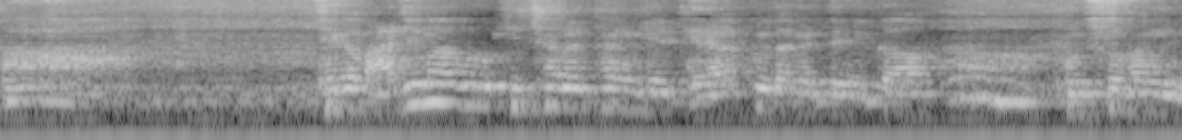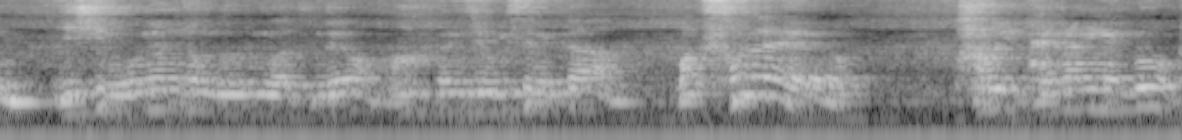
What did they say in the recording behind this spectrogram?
아, 제가 마지막으로 기차를 탄 게 대학교 다닐 때니까 벌써 한 25년 정도 그런 것 같은데요. 아, 왠지 여기 있으니까 막 설레요. 바로 이 배낭 메고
